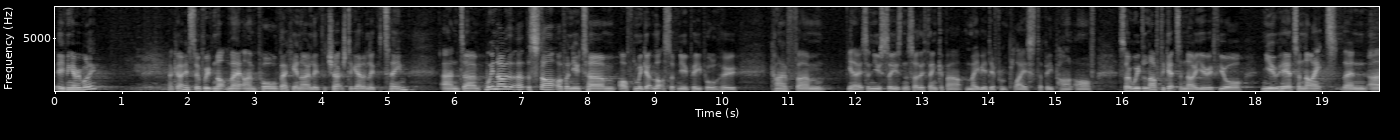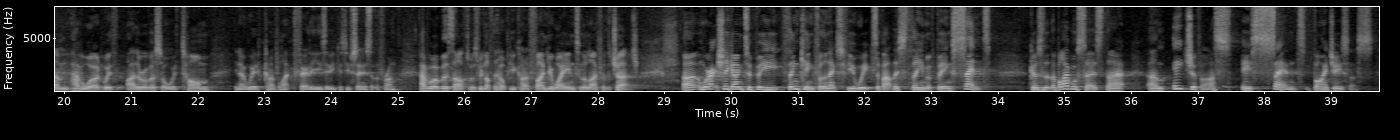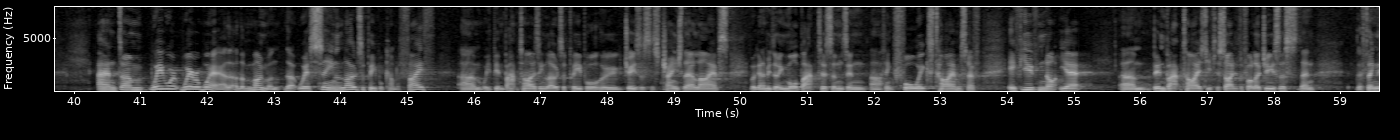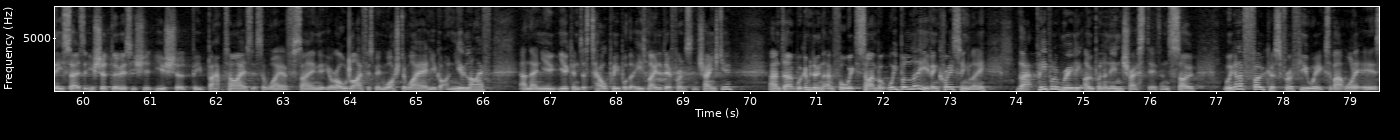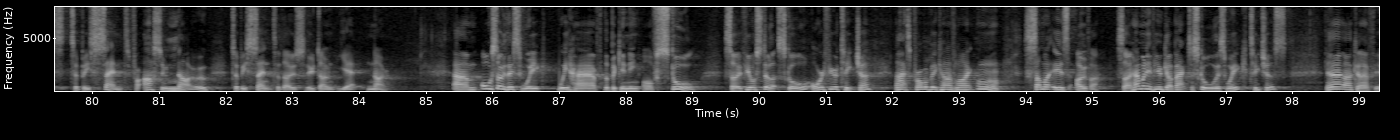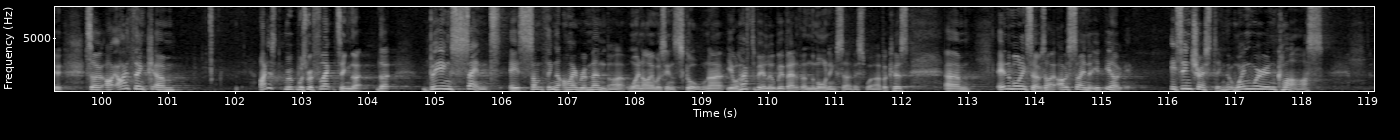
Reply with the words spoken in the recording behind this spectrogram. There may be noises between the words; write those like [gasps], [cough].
Evening, everybody. Okay, so if we've not met, I'm Paul. Becky and I lead the church together, lead the team. And um, we know that at the start of a new term, often we get lots of new people who kind of, um, you know, it's a new season, so they think about maybe a different place to be part of. So we'd love to get to know you. If you're new here tonight, then um, have a word with either of us or with Tom. You know, we're kind of like fairly easy because you've seen us at the front. Have a word with us afterwards. We'd love to help you kind of find your way into the life of the church. Uh, and we're actually going to be thinking for the next few weeks about this theme of being sent. Because the Bible says that um, each of us is sent by Jesus. And um, we were, we're aware that at the moment that we're seeing loads of people come to faith. Um, we've been baptizing loads of people who Jesus has changed their lives. We're going to be doing more baptisms in, uh, I think, four weeks' time. So if, if you've not yet um, been baptized, you've decided to follow Jesus, then the thing that he says that you should do is you should, you should be baptized. It's a way of saying that your old life has been washed away and you've got a new life. And then you, you can just tell people that he's made a difference and changed you. And uh, we're going to be doing that in four weeks' time. But we believe increasingly that people are really open and interested. And so we're going to focus for a few weeks about what it is to be sent, for us who know, to be sent to those who don't yet know. Um, also, this week, we have the beginning of school. So if you're still at school or if you're a teacher, that's probably kind of like, mm, summer is over. So, how many of you go back to school this week, teachers? Yeah, okay, a few. So, I, I think um, I just re- was reflecting that, that being sent is something that I remember when I was in school. Now, you'll have to be a little bit better than the morning service were because um, in the morning service, I, I was saying that, you, you know, it's interesting that when we're in class,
